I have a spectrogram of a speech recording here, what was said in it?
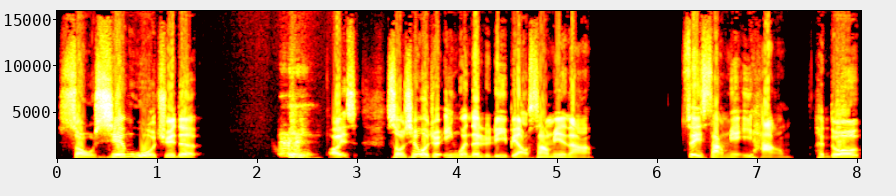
首先我觉得，不好意思，首先我觉得英文的履历表上面啊，最上面一行很多。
